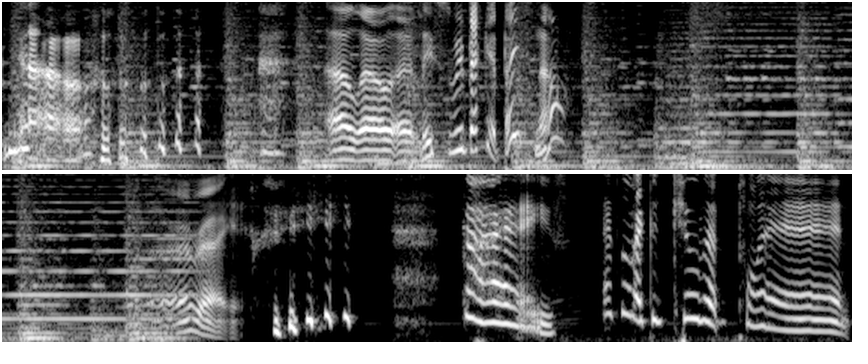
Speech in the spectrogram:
No! oh well, at least we're back at base now. Alright. Guys! I thought I could kill that plant.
